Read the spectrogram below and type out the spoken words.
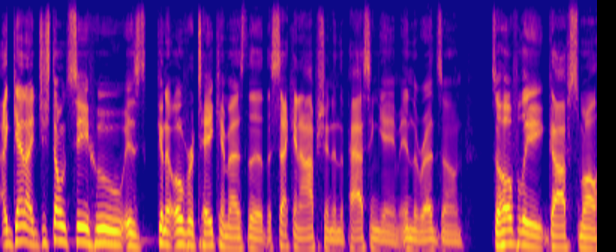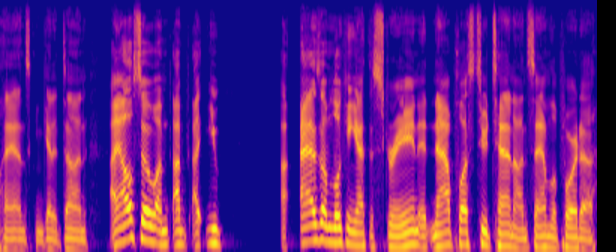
again, I just don't see who is going to overtake him as the the second option in the passing game in the red zone. So hopefully Goff's small hands can get it done. I also I'm I'm I, you uh, as I'm looking at the screen, it now plus 210 on Sam Laporta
